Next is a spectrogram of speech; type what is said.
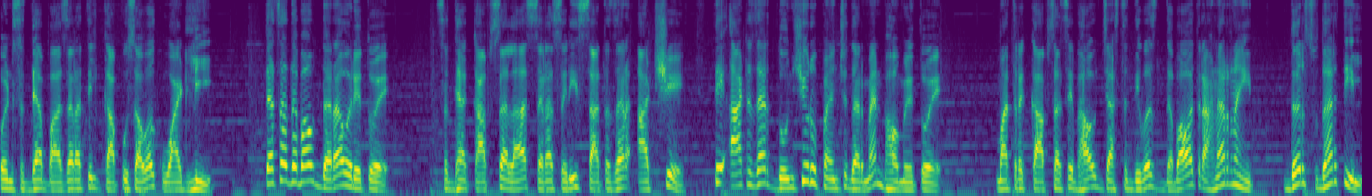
पण सध्या बाजारातील कापूस आवक वाढली. त्याचा दबाव दरावर येतोय. सध्या कापसाला सरासरी सात हजार आठशे ते आठ हजार दोनशे रुपयांच्या दरम्यान भाव मिळतोय. मात्र कापसाचे भाव जास्त दिवस दबावात राहणार नाहीत दर सुधारतील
